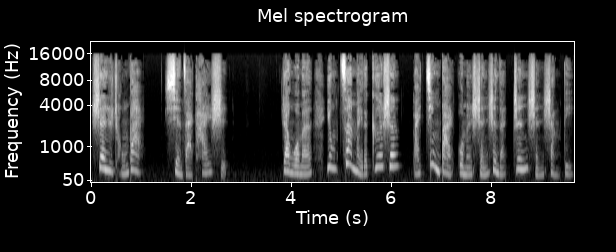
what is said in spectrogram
圣日崇拜现在开始，让我们用赞美的歌声来敬拜我们神圣的真神上帝。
